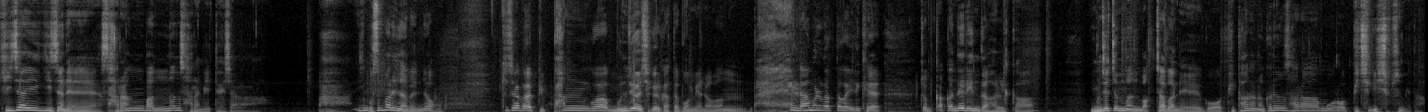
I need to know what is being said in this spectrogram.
기자이기 전에 사랑받는 사람이 되자. 아, 이게 무슨 말이냐면요. 기자가 비판과 문제의식을 갖다 보면은 매일 남을 갖다가 이렇게 좀 깎아내린다 할까. 문제점만 막 잡아내고 비판하는 그런 사람으로 비치기 쉽습니다.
